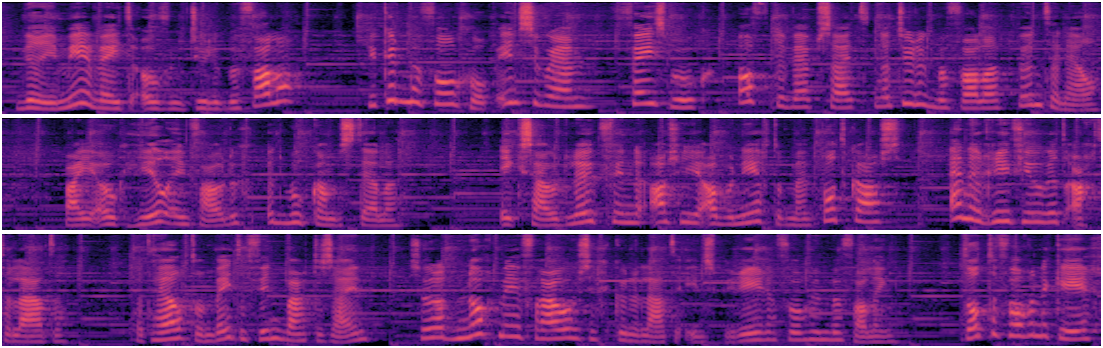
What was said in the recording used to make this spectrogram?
Wil je meer weten over Natuurlijk Bevallen? Je kunt me volgen op Instagram, Facebook of de website natuurlijkbevallen.nl, waar je ook heel eenvoudig het boek kan bestellen. Ik zou het leuk vinden als je je abonneert op mijn podcast en een review wilt achterlaten. Dat helpt om beter vindbaar te zijn, zodat nog meer vrouwen zich kunnen laten inspireren voor hun bevalling. Tot de volgende keer!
